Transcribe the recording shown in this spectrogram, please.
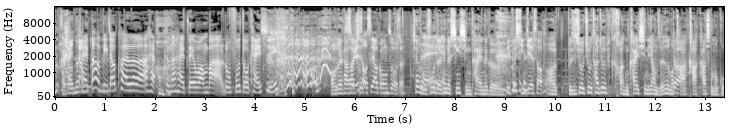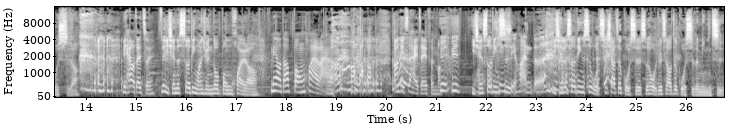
海盗，海盗比较快乐啊，海可能海贼王吧，鲁夫多开心。哦，对，他他水手是要工作的，像鲁夫的那个新形态，那个你不行接受啊？不是，就就他就很开心的样子，那什么卡卡卡什么果实啊？你还有在追？那以前的设定完全都崩坏了，没有到崩坏啦。当你是海贼粉吗？因为因为以前设定是喜欢的，以前的设定是我吃下这果实的时候，我就知道这果实的名字。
